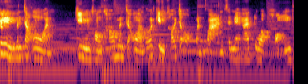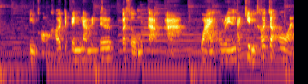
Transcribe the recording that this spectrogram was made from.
กลิ่นมันจะอ่อนกลิ่นของเขามันจะอ่อนเพราะว่ากลิ่นเขาจะออกหวานๆใช่ไหมคะตัวของกลิ่นของเขาจะเป็นลาเวนเดอร์ผสมกับอ่าไวน์ออเรนจ์กลิ่นเขาจะอ่อน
